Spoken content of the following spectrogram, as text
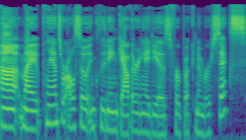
Uh, my plans were also including gathering ideas for book number six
